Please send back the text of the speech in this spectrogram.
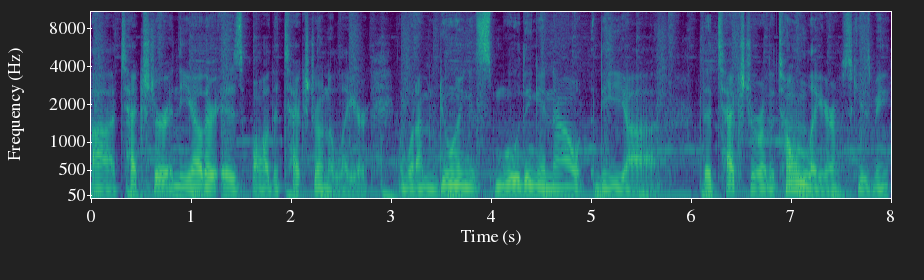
uh, texture and the other is all the texture on the layer. And what I'm doing is smoothing in out the uh, the texture or the tone layer, excuse me,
